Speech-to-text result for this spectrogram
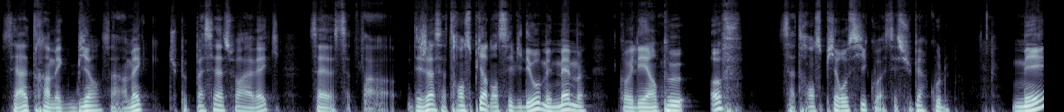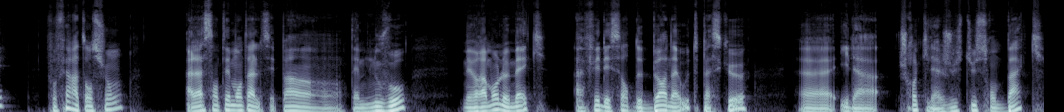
c'est être un mec bien. C'est un mec, tu peux passer la soirée avec. Ça, déjà, ça transpire dans ses vidéos, mais même quand il est un peu off, ça transpire aussi, quoi. C'est super cool. Mais il faut faire attention à la santé mentale. C'est pas un thème nouveau, mais vraiment, le mec a fait des sortes de burn-out parce que euh, il a, je crois qu'il a juste eu son bac.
